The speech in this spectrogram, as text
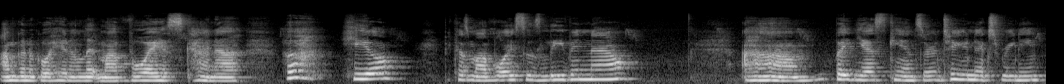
I'm going to go ahead and let my voice kind of uh, heal because my voice is leaving now. Um, but yes, Cancer, until your next reading,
